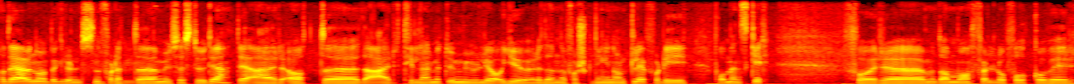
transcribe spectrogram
og det er jo noe av begrunnelsen for dette musestudiet. Det er at uh, det er tilnærmet umulig å gjøre denne forskningen ordentlig fordi, på mennesker. For uh, da må man følge opp folk over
